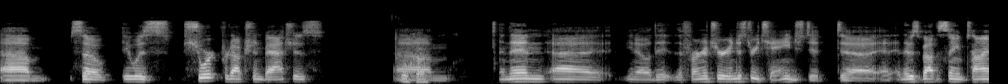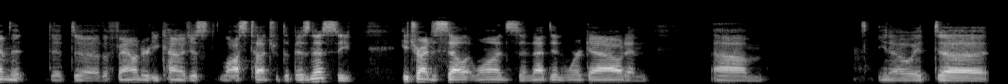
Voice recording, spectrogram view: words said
Um, so it was short production batches. Okay. Um, and then uh, you know the the furniture industry changed it, uh, and, and it was about the same time that that uh, the founder he kind of just lost touch with the business. He he tried to sell it once, and that didn't work out, and um, you know it. Uh,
